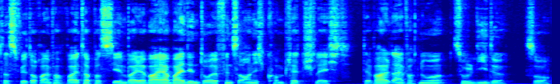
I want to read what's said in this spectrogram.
das wird auch einfach weiter passieren, weil er war ja bei den Dolphins auch nicht komplett schlecht. Der war halt einfach nur solide. So.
